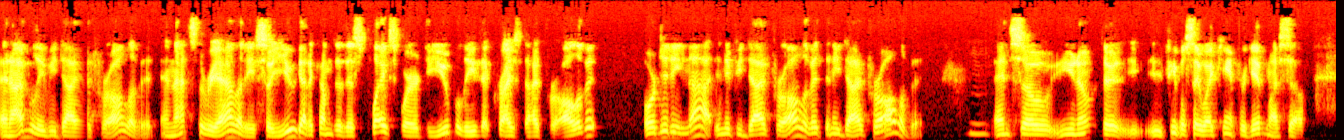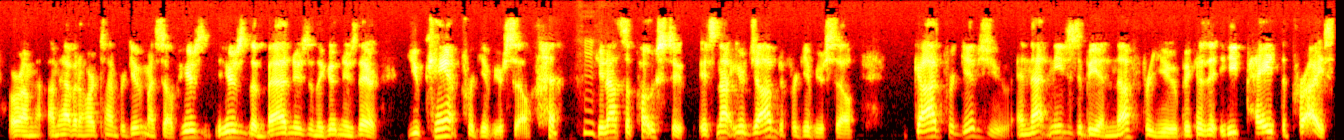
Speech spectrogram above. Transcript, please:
And I believe he died for all of it. And that's the reality. So you got to come to this place where do you believe that Christ died for all of it or did he not? And if he died for all of it, then he died for all of it. Mm-hmm. And so, you know, there, people say, well, I can't forgive myself or I'm, I'm having a hard time forgiving myself. Here's, here's the bad news and the good news there. You can't forgive yourself. You're not supposed to. It's not your job to forgive yourself. God forgives you, and that needs to be enough for you because it, He paid the price.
